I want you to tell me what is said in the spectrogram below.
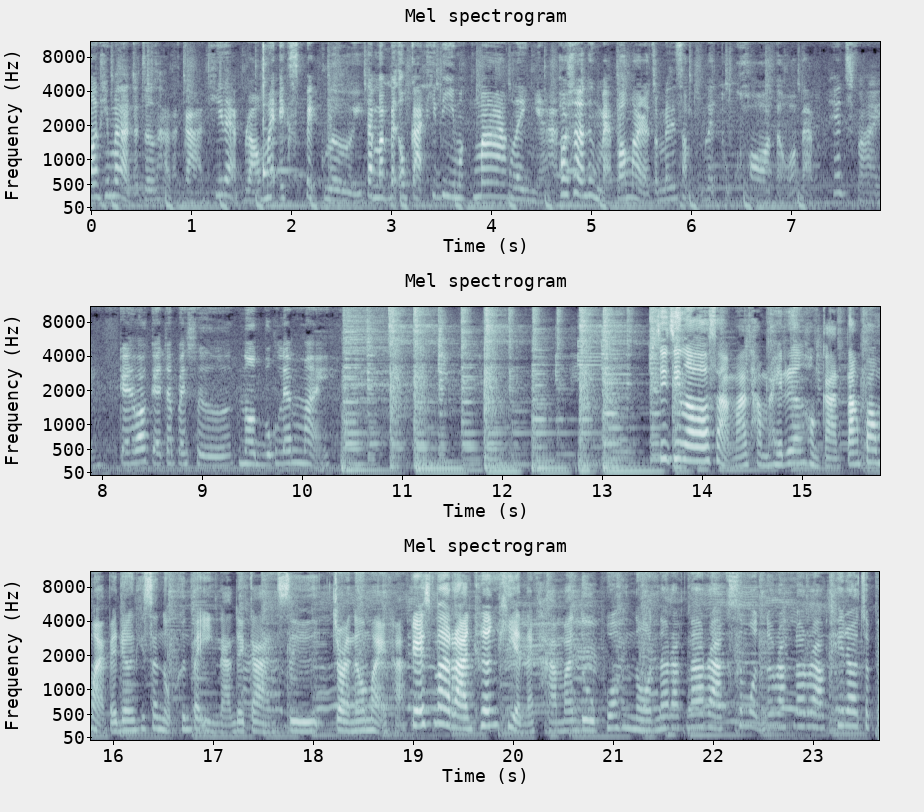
บางทีมันอาจจะเจอสถานการณ์ที่แบบเราไม่ expect เลย แต่มันเป็นโอกาสที่ดีมากๆอะไรเงี้ย เพราะฉะนั้นถึงแม้เป้าหมายเราจะไม่ได้สำเร็จทุกข้อแต่ว่าแบบ it's fine เกรซว่าเกรซจะไปซื้อโน้ตบุ๊กเล่มใหม่ จริงๆแล้วเราสามารถทำให้เรื่องของการตั้งเป้าหมายเป็นเรื่องที่สนุกขึ้นไปอีกนะโดยการซื้อ journal ใหม่ค่ะเกรซมาร้านเครื่องเขียนนะคะ มาดูพวกโน้ตน่ารักน่ารักสมุดน่ารักน่ารักที่เราจะไป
